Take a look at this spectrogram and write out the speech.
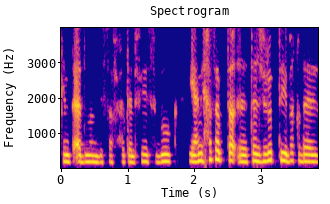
كنت أدمن بصفحة الفيسبوك. يعني حسب تجربتي بقدر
